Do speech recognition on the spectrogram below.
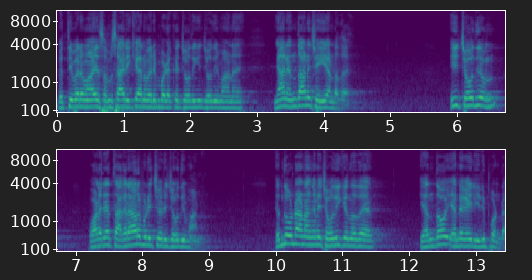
വ്യക്തിപരമായി സംസാരിക്കാൻ വരുമ്പോഴൊക്കെ ചോദിക്കും ചോദ്യമാണ് ഞാൻ എന്താണ് ചെയ്യേണ്ടത്? ഈ ചോദ്യം വളരെ തകരാറ് പിടിച്ച ഒരു ചോദ്യമാണ്. എന്തുകൊണ്ടാണ് അങ്ങനെ ചോദിക്കുന്നത്? എന്തോ എന്റെ കയ്യിൽ ഇരിപ്പുണ്ട്.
